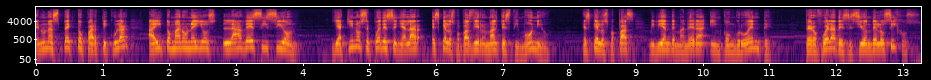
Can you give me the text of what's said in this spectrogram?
en un aspecto particular, ahí tomaron ellos la decisión. Y aquí no se puede señalar es que los papás dieron mal testimonio, es que los papás vivían de manera incongruente, pero fue la decisión de los hijos.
